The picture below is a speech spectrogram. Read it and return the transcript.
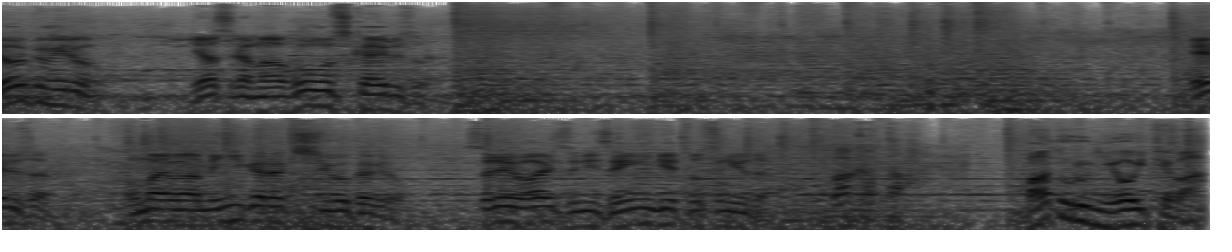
よく見ろ。奴ら魔法を使えるぞ。エルザお前は右から奇襲をかけろ。それを合図に全員で突入だ。分かった。バトルにおいては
